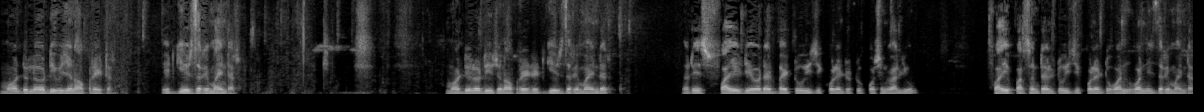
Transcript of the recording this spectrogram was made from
modulo division operator it gives the reminder. modulo division operator it gives the reminder. that is 5 divided by 2 is equivalent to 2 quotient value 5 percentile 2 is equivalent to 1 1 is the reminder.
